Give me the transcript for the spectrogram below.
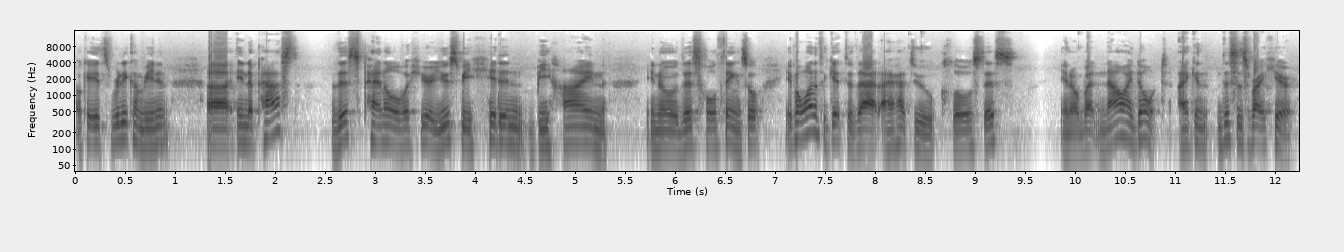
Okay, it's really convenient. Uh, in the past, this panel over here used to be hidden behind you know this whole thing. So if I wanted to get to that, I had to close this, you know, but now I don't. I can this is right here.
